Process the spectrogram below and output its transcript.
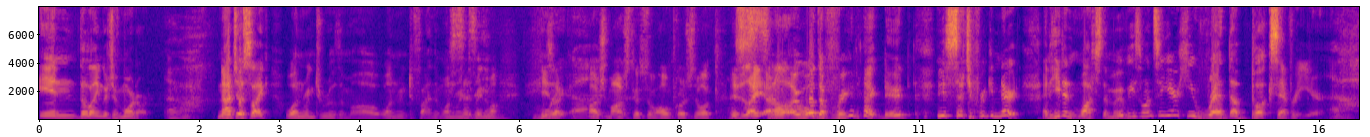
in the language of Mordor. Ugh. Not just like one ring to rule them all, one ring to find them, one ring to bring them all. He's like, uh, "Hush, mouse, this is all close to all." It's like, and I'm like, what the freaking heck, dude? He's such a freaking nerd. And he didn't watch the movies once a year. He read the books every year.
